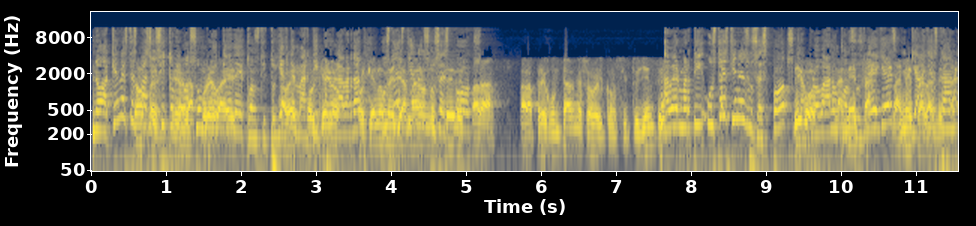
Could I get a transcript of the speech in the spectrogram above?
No, aquí en este espacio sí tuvimos un bloque de constituyente, Martí, pero la verdad, ¿por qué no me llamaron sus ustedes para para preguntarme sobre el constituyente. A ver, Martí, ustedes tienen sus spots que aprobaron con sus leyes y ahí están,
